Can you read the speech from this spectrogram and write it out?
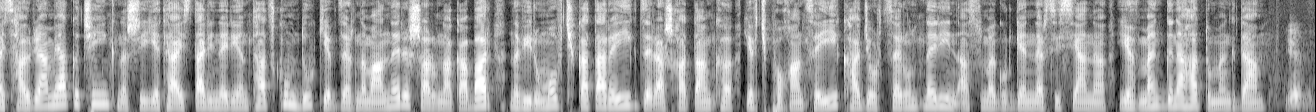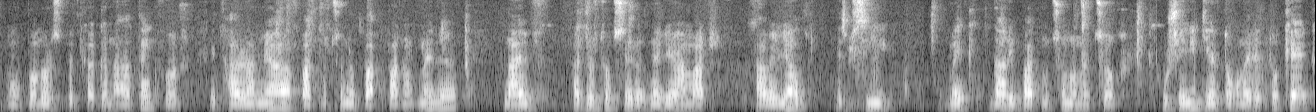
Այս 100-ամյակը չէինք նշի, եթե այս տարիների ընթացքում դուք եւ ձեր նմանները շարունակաբար նվիրումով չկատարեիք ձեր աշխատանքը եւ չփոխանցեիք հաջորդ սերունդներին, ասում է Գուրգեն Ներսիսյանը, եւ մենք գնահատում ենք դա։ Եվ մենք բոլորս պետքա գնահատենք, որ այդ 100-ամյա պատմությունը պահպանողները նաեւ հաջորդող սերունդների համար հավելյալ այսպիսի մեկ դարի պատմություն ունեցող հուշերի կերտողները դուք եք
